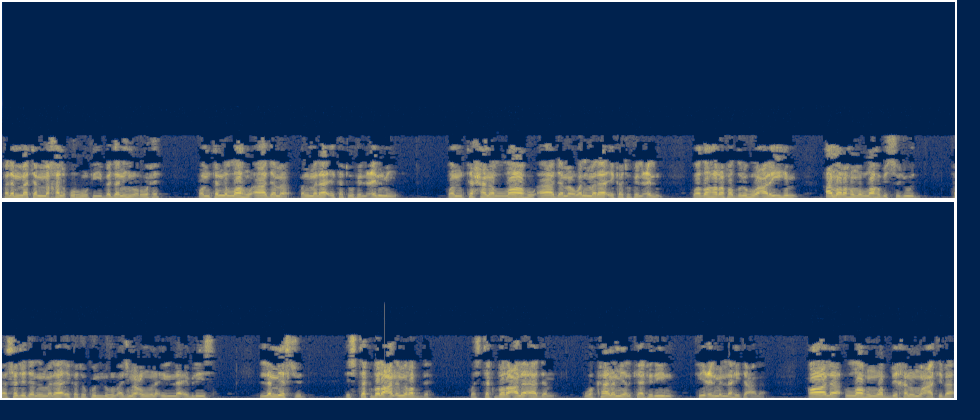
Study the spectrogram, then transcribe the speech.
فلما تم خلقه في بدنه وروحه وامتن الله آدم والملائكة في العلم وامتحن الله آدم والملائكة في العلم وظهر فضله عليهم أمرهم الله بالسجود فسجد الملائكة كلهم أجمعون إلا إبليس. لم يسجد استكبر عن أمر ربه واستكبر على آدم وكان من الكافرين في علم الله تعالى. قال الله موبخا ومعاتبا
